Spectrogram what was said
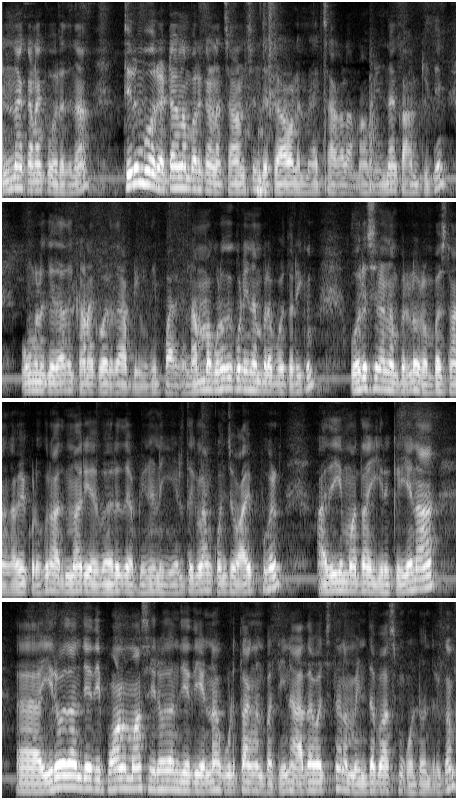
என்ன கணக்கு வருதுன்னா திரும்ப ஒரு எட்டாம் நம்பருக்கான சான்ஸ் இந்த ட்ராவலில் மேட்ச் ஆகலாம் அப்படின்னு தான் காமிக்குது. உங்களுக்கு ஏதாவது கணக்கு வருதா அப்படிங்கிறதையும் பாருங்கள் நம்ம கொடுக்கக்கூடிய நம்பரை பொறுத்த வரைக்கும் ஒரு சில நம்பரில் ரொம்ப ஸ்ட்ராங்காகவே கொடுக்குறோம். அது மாதிரி அது வருது அப்படின்னு நீங்கள் எடுத்துக்கலாம். கொஞ்சம் வாய்ப்புகள் அதிகமாக தான் இருக்குது ஏன்னா இருபதாம் தேதி போன மாதம் இருபதாம் தேதி என்ன கொடுத்தாங்கன்னு பார்த்தீங்கன்னா அதை வச்சு தான் நம்ம இந்த மாதம் கொண்டு வந்திருக்கோம்.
